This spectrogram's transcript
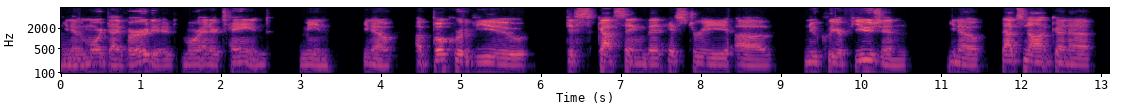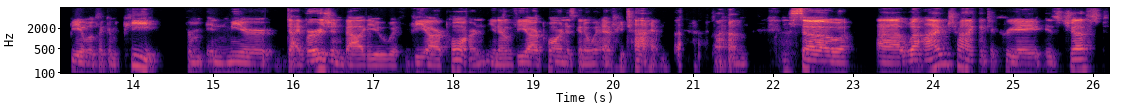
you know, Mm. more diverted, more entertained. I mean, you know, a book review discussing the history of nuclear fusion, you know, that's not gonna be able to compete from in mere diversion value with VR porn. You know, VR porn is going to win every time. um, so, uh, what I'm trying to create is just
